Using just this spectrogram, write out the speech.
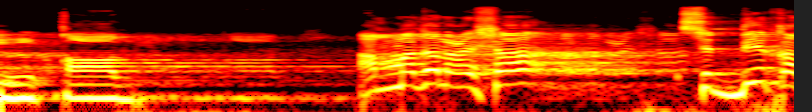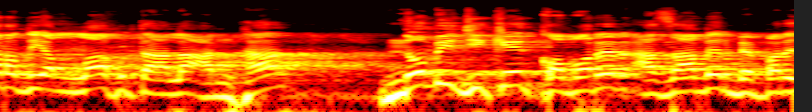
القبر আম্মাজান আয়েশা সিদ্দিকা রাদিয়াল্লাহু তাআলা আনহা নবীজিকে কবরের আজাবের ব্যাপারে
